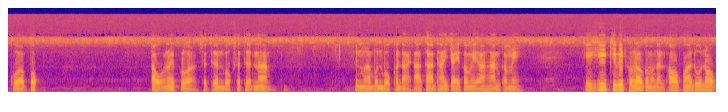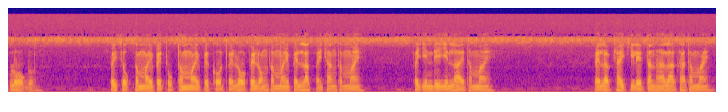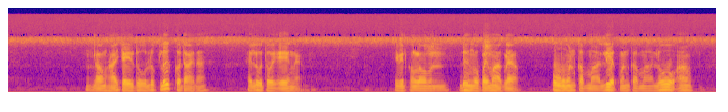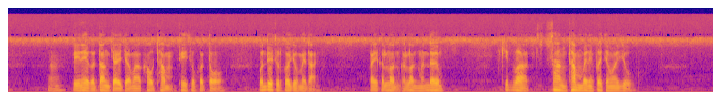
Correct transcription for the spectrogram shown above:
กลัวบก เต่าไม่กลัว สะเทือนบก สะเทือนน้ำขึ้นมาบนบกก็ได้ อากาศหายใจก็มีอาหารก็มี ชีวิตของเราก็เหมือนกัน ออกมาดูนอกโลกดู ไปสุขทำไมไปทุกข์ทำไม ไปโกรธไปโลภไปหลงทำไม ไปรักไปชังทำไม ไปยินดียินไล่ทำไม ไปรับใช้กิเลสตัณหาราคะทำไม ลองหายใจดูลึกๆก็ได้นะ ให้รู้ตัวเองนะชีวิตของเรามันดึงออกไปมากแล้ว กูมันกลับมาเรียกมันกลับมา โลเอาปีนี้ก็ตั้งใจจะมาเข้าถ้ำที่สุขโตผลที่สุดก็อยู่ไม่ได้ ไปกันล่อนกันล่อนเหมือนเดิม คิดว่าสร้างถ้ำไว้เนี่ยเพื่อจะมาอยู่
